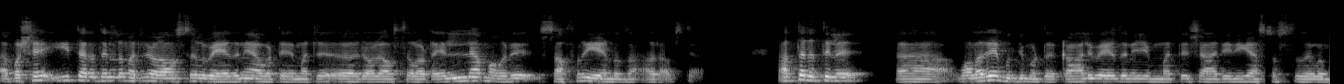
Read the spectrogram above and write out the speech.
പക്ഷേ ഈ തരത്തിലുള്ള മറ്റു രോഗാവസ്ഥകൾ വേദനയാവട്ടെ മറ്റ് രോഗാവസ്ഥകളാവട്ടെ എല്ലാം അവർ സഫർ ചെയ്യേണ്ടുന്ന ഒരവസ്ഥയാണ്. അത്തരത്തിൽ വളരെ ബുദ്ധിമുട്ട് കാലുവേദനയും മറ്റ് ശാരീരിക അസ്വസ്ഥതകളും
